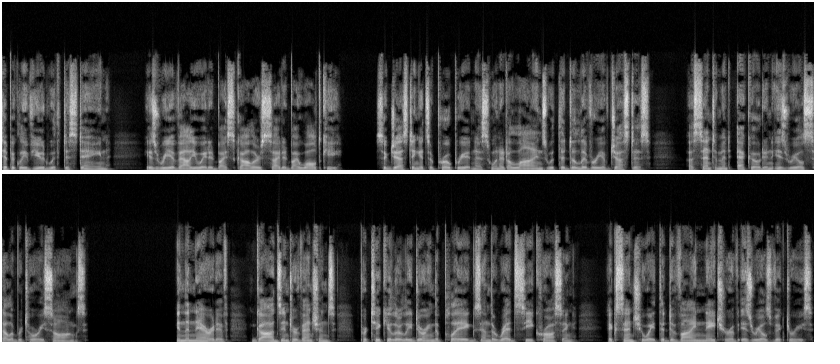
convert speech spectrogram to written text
typically viewed with disdain, is re-evaluated by scholars cited by Waltke, suggesting its appropriateness when it aligns with the delivery of justice, a sentiment echoed in Israel's celebratory songs. In the narrative, God's interventions, particularly during the plagues and the Red Sea crossing, accentuate the divine nature of Israel's victories.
